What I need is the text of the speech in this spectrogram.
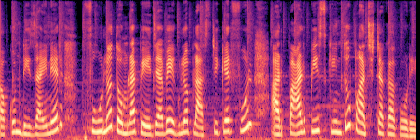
রকম ডিজাইনের ফুলও তোমরা পেয়ে যাবে। এগুলো প্লাস্টিকের ফুল আর পার পিস কিন্তু পাঁচ টাকা করে।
